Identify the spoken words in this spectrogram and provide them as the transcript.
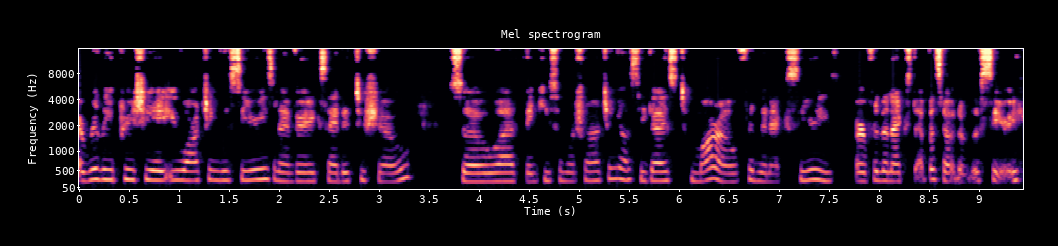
I really appreciate you watching this series, and I'm very excited to show. So uh, thank you so much for watching. I'll see you guys tomorrow for the next series, or for the next episode of this series.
